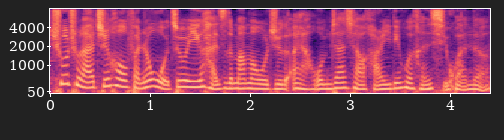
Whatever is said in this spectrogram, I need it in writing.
说出来之后，反正我作为一个孩子的妈妈，我觉得，哎呀，我们家小孩一定会很喜欢的。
